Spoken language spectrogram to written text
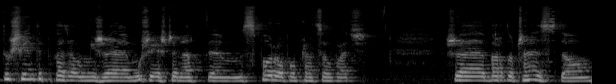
Duch Święty pokazał mi, że muszę jeszcze nad tym sporo popracować, że bardzo często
